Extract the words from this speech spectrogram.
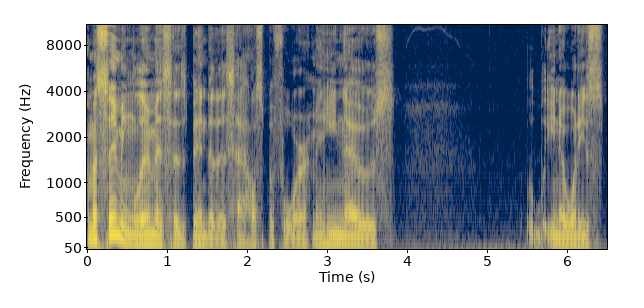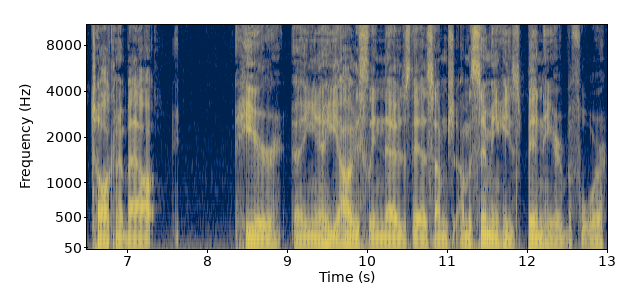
I'm assuming Loomis has been to this house before. I mean, he knows, you know, what he's talking about here. Uh, you know, he obviously knows this. I'm I'm assuming he's been here before.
